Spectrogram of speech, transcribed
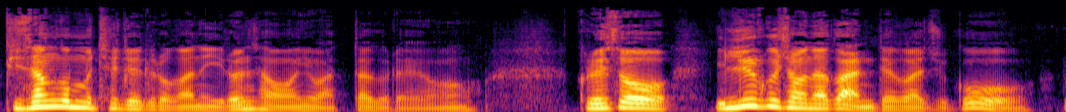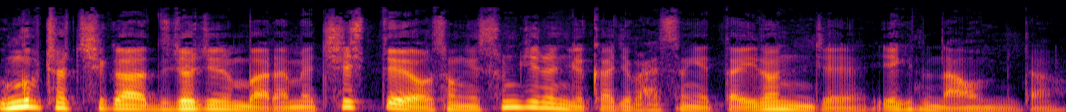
비상근무 체제 들어가는 이런 상황이 왔다 그래요. 그래서 119 전화가 안 돼가지고 응급처치가 늦어지는 바람에 70대 여성이 숨지는 일까지 발생했다 이런 이제 얘기도 나옵니다.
